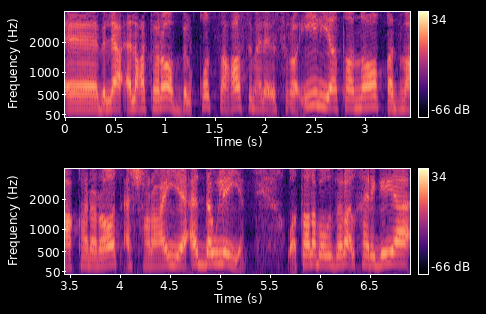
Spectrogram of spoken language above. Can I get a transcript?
الاعتراف بالقدس عاصمة لإسرائيل يتناقض مع قرارات الشرعية الدولية. وطلب وزراء الخارجية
